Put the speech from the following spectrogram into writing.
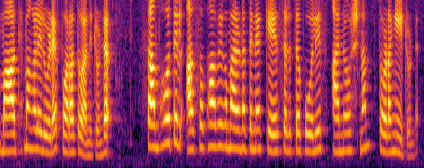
മാധ്യമങ്ങളിലൂടെ പുറത്തു വന്നിട്ടുണ്ട്. സംഭവത്തിൽ അസ്വാഭാവിക മരണത്തിന് കേസെടുത്ത് പോലീസ് അന്വേഷണം തുടങ്ങിയിട്ടുണ്ട്.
